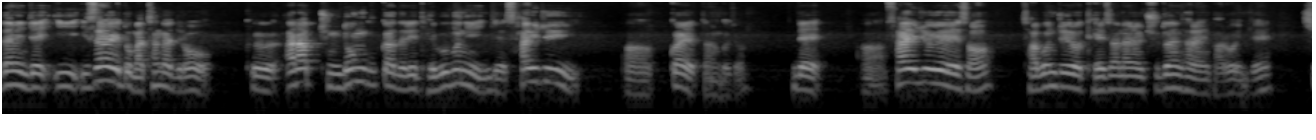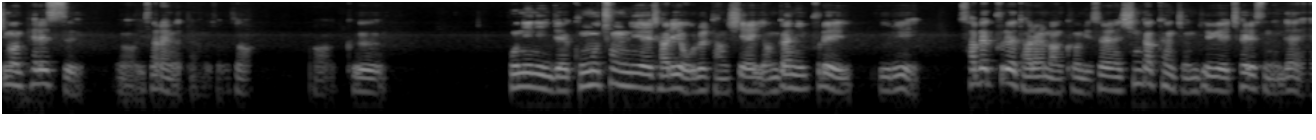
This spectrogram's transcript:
그 다음에 이제 이 이스라엘도 마찬가지로 그 아랍 중동 국가들이 대부분이 이제 사회주의 어, 국가였다는 거죠. 근데 어, 사회주의에서 자본주의로 대전환을 주도한 사람이 바로 이제 시몬 페레스 어, 이 사람이었다는 거죠. 그래서 어, 그 본인이 이제 국무총리의 자리에 오를 당시에 연간 인플레율이 400%에 달할 만큼 이스라엘은 심각한 경제 위기에 처했었는데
